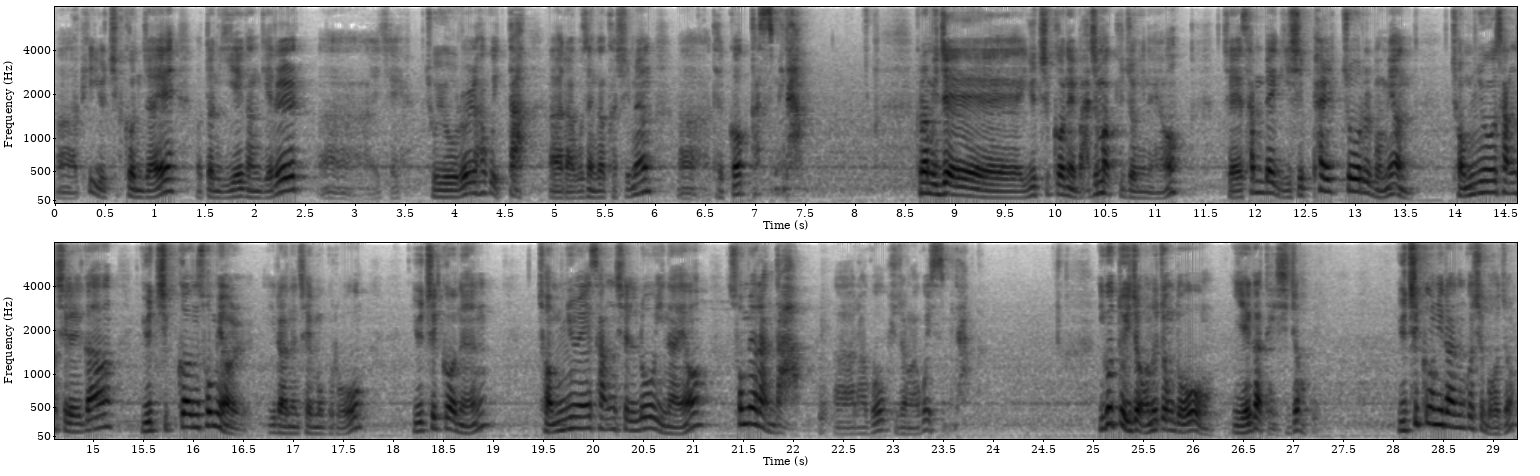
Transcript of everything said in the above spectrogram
어, 피유치권자의 어떤 이해관계를 어, 이제 조율을 하고 있다 라고 생각하시면 어, 될것 같습니다. 그럼 이제 유치권의 마지막 규정이네요. 제 328조를 보면 점유 상실과 유치권 소멸이라는 제목으로 유치권은 점유의 상실로 인하여 소멸한다 라고 규정하고 있습니다. 이것도 이제 어느 정도 이해가 되시죠? 유치권이라는 것이 뭐죠?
